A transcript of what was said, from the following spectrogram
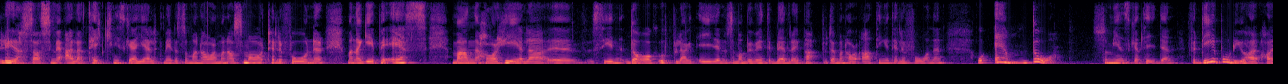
lösas med alla tekniska hjälpmedel som man har. Man har smarttelefoner, man har GPS, man har hela eh, sin dag upplagd i den så man behöver inte bläddra i papper utan man har allting i telefonen. Och ändå så minskar tiden. För det borde ju ha, ha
